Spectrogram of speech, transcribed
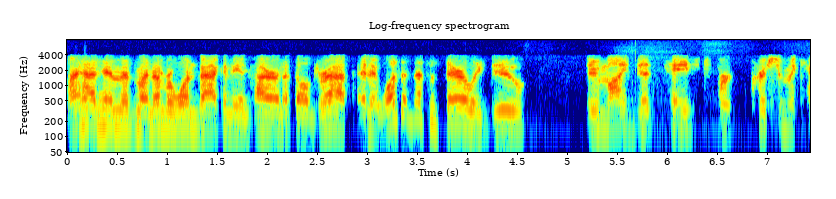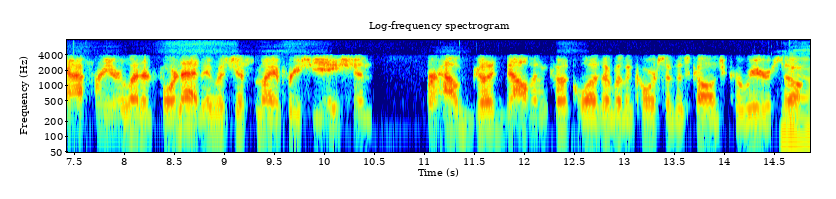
I had him as my number one back in the entire NFL draft, and it wasn't necessarily due to my distaste for Christian McCaffrey or Leonard Fournette. It was just my appreciation for how good Dalvin Cook was over the course of his college career. So. Yeah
